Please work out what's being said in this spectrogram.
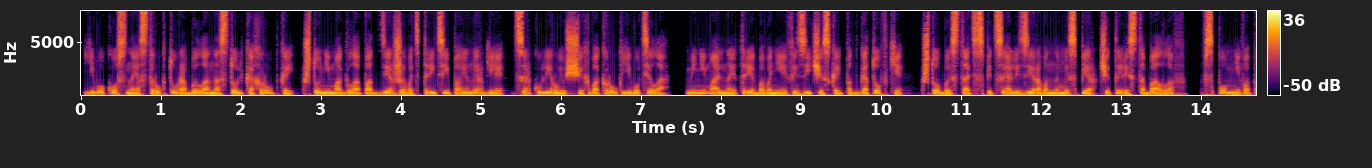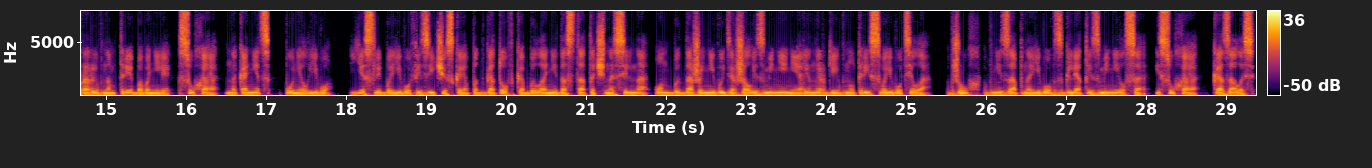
Его костная структура была настолько хрупкой, что не могла поддерживать три типа энергии, циркулирующих вокруг его тела. Минимальное требование физической подготовки, чтобы стать специализированным эспер 400 баллов. Вспомнив о прорывном требовании, Суха, наконец, понял его. Если бы его физическая подготовка была недостаточно сильна, он бы даже не выдержал изменения энергии внутри своего тела. Вжух, внезапно его взгляд изменился, и Суха, казалось,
